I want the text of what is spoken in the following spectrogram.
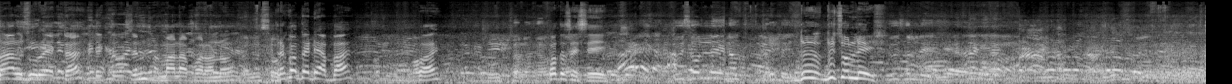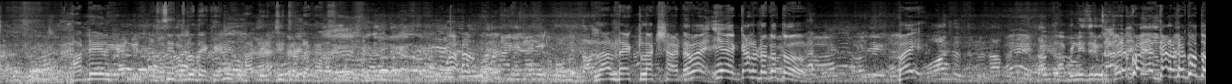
লাল গরু একটা দেখতে পাচ্ছেন মালা পরানো। কত এটা আব্বা? ভাই কত চাইছে? দুই- চল্লিশ হাটের চিত্র দেখেন হাটের চিত্র দেখাচ্ছে লালটা এক লাখ ষাট। ভাই এ কালোটা কত? ভাই আপনি নিজের কালোটা কত?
